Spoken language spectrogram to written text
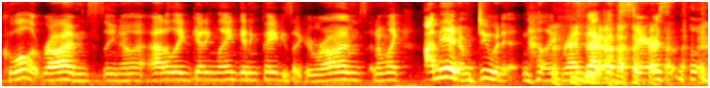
cool, it rhymes. You know, Adelaide getting laid, getting paid. He's like, it rhymes. And I'm like, I'm in, I'm doing it. And I like ran back Yeah. upstairs. And, like,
